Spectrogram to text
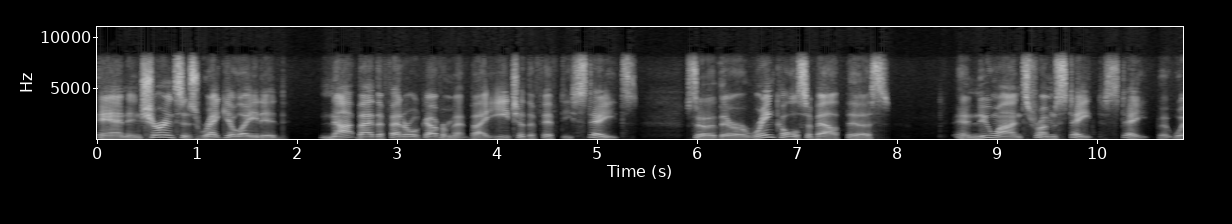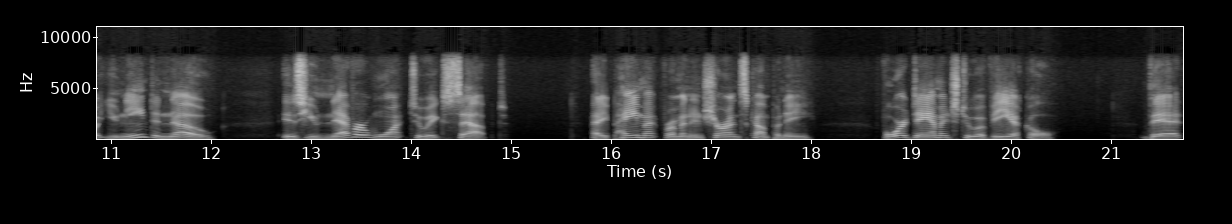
And insurance is regulated not by the federal government, by each of the 50 states. So there are wrinkles about this and nuance from state to state. But what you need to know is you never want to accept a payment from an insurance company for damage to a vehicle that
